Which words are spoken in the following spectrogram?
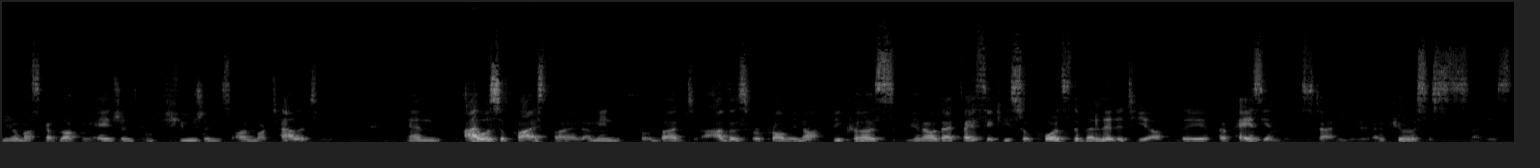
neuromuscular blocking agent infusions on mortality. And I was surprised by it. I mean, but others were probably not because, you know, that basically supports the validity of the Papazian study, uh, the Curis's studies,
